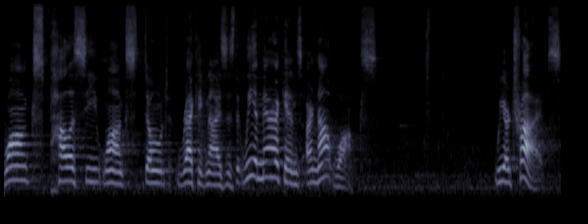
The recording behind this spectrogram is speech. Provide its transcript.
wonks, policy wonks, don't recognize, is that we Americans are not wonks. We are tribes.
